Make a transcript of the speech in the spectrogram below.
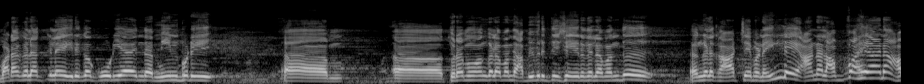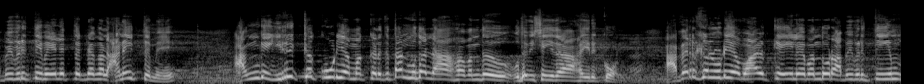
வடகிழக்கில் வடகிழக்கிலே இருக்கக்கூடிய இந்த மீன்பிடி துறைமுகங்களை வந்து அபிவிருத்தி செய்கிறதுல வந்து எங்களுக்கு ஆட்சேபனை இல்லை. ஆனால் அவ்வகையான அபிவிருத்தி வேலை திட்டங்கள் அனைத்துமே அங்கே இருக்கக்கூடிய மக்களுக்கு தான் முதலாக வந்து உதவி செய்ததாக இருக்கும். அவர்களுடைய வாழ்க்கையிலே வந்து ஒரு அபிவிருத்தியும்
